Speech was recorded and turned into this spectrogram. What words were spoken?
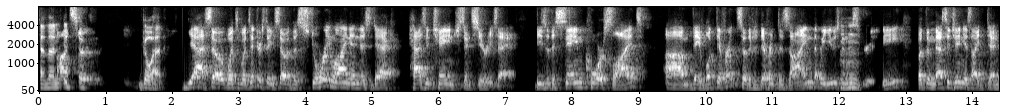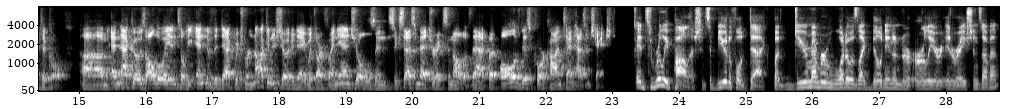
And then uh, it's so, go ahead. Yeah. So what's what's interesting? So the storyline in this deck hasn't changed since Series A. These are the same core slides. Um, they look different. So there's a different design that we used mm-hmm. in the mm-hmm. Series B, but the messaging is identical. Um, and that goes all the way until the end of the deck, which we're not going to show today with our financials and success metrics and all of that. But all of this core content hasn't changed. It's really polished. It's a beautiful deck. But do you remember what it was like building under earlier iterations of it?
